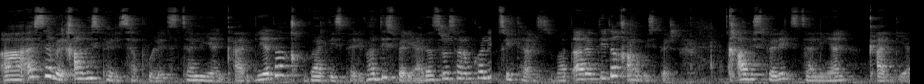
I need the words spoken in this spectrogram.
ასევე ყავისფერი საფულეც ძალიან კარგია და ვარდისფერი. ვარდისფერი არასდროს არ მქონი წითელს ვატარებდი და ყავისფერს. ყავისფერიც ძალიან კარგია.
